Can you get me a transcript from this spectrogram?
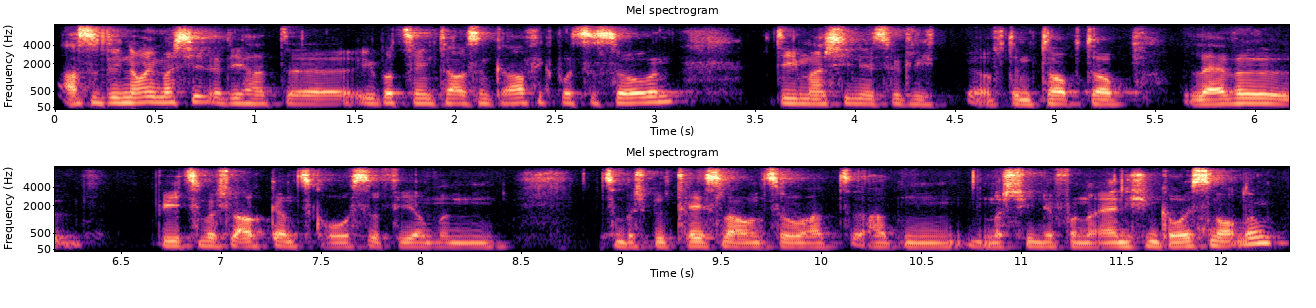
Also die neue Maschine, die hat äh, über 10.000 Grafikprozessoren. Die Maschine ist wirklich auf dem Top-Top-Level, wie zum Beispiel auch ganz große Firmen zum Beispiel Tesla und so hat, hat eine Maschine von einer ähnlichen Größenordnung.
